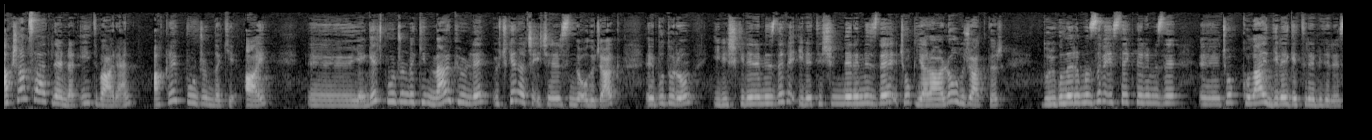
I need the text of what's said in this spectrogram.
Akşam saatlerinden itibaren Akrep burcundaki ay e, Yengeç burcundaki Merkürle üçgen açı içerisinde olacak. E, bu durum ilişkilerimizde ve iletişimlerimizde çok yararlı olacaktır. Duygularımızı ve isteklerimizi e, çok kolay dile getirebiliriz.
